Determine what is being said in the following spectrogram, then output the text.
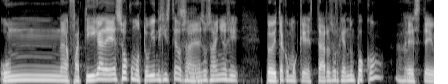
una fatiga de eso, como tú bien dijiste, o sea, en esos años, y, pero ahorita como que está resurgiendo un poco. Ajá. Este,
